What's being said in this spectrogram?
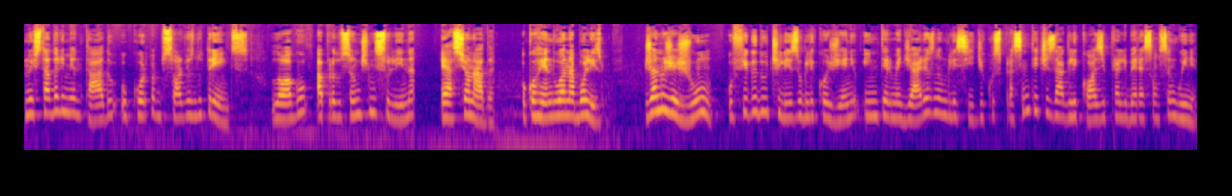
No estado alimentado, o corpo absorve os nutrientes, logo, a produção de insulina é acionada, ocorrendo o anabolismo. Já no jejum, o fígado utiliza o glicogênio e intermediários não glicídicos para sintetizar a glicose para a liberação sanguínea,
